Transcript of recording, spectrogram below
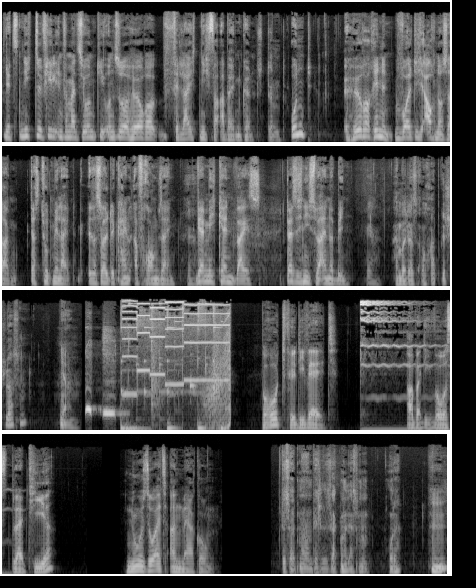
Jetzt nicht so viel Information, die unsere Hörer vielleicht nicht verarbeiten können. Stimmt. Und Hörerinnen wollte ich auch noch sagen. Das tut mir leid. Das sollte kein Affront sein. Wer mich kennt, weiß, dass ich nicht so einer bin. Ja. Haben wir das auch abgeschlossen? Ja. Brot für die Welt. Aber die Wurst bleibt hier? Nur so als Anmerkung. Das sollte man ein bisschen sacken lassen, oder? Hm?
